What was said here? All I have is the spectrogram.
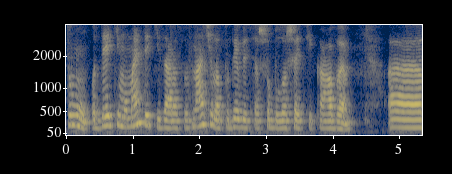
Тому от деякі моменти, які зараз зазначила, подивлюся, що було ще цікаве. Е,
